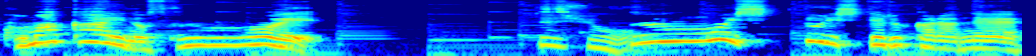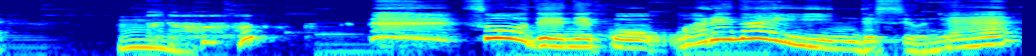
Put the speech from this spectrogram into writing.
細かいのすんごい、でしょう。すんごいしっとりしてるからね、うん。はい、そうでね、こう割れないんですよね。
